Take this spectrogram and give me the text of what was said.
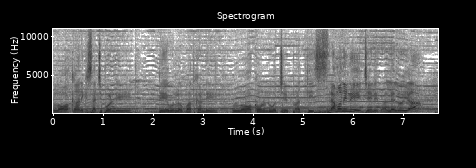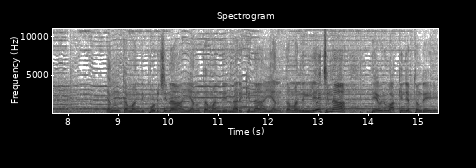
లోకానికి చచ్చిపోండి దేవుల్లో బతకండి. లోకం నుండి వచ్చే ప్రతి శ్రమ నిన్ను ఏం చేయలేదు. అల్లెలుయా ఎంతమంది పొడిచినా ఎంతమంది నరికినా ఎంతమంది లేచినా దేవుని వాక్యం చెప్తుంది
